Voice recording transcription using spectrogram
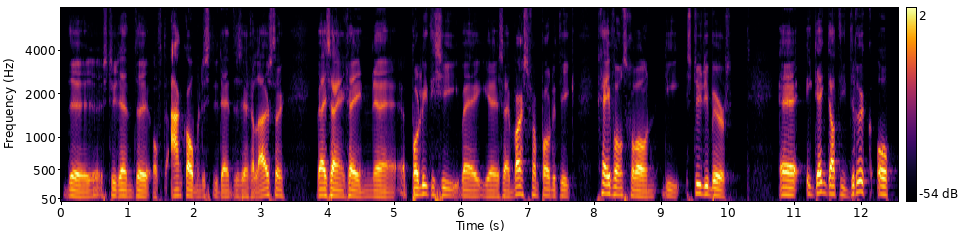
de studenten of de aankomende studenten zeggen: luister, wij zijn geen politici, wij zijn wars van politiek. Geef ons gewoon die studiebeurs. ik denk dat die druk op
